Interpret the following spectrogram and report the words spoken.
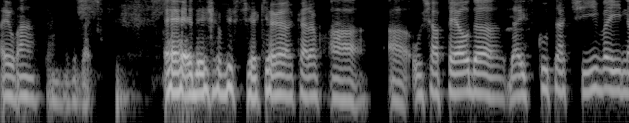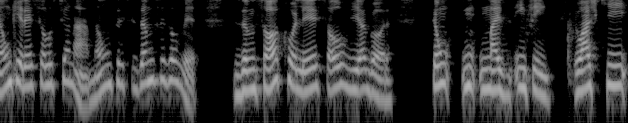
Aí eu, ah, tá, é verdade. É, deixa eu vestir aqui a cara, a, a, o chapéu da, da escutativa e não querer solucionar. Não precisamos resolver. Precisamos só acolher, só ouvir agora. Então, mas, enfim, eu acho que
